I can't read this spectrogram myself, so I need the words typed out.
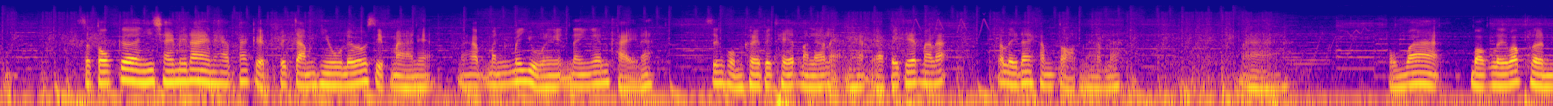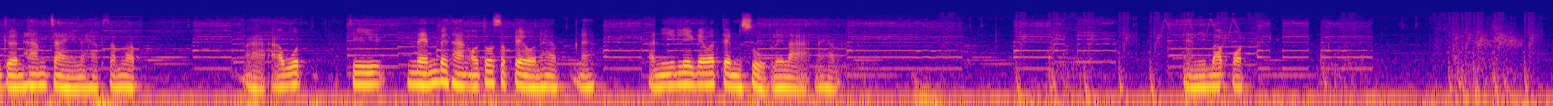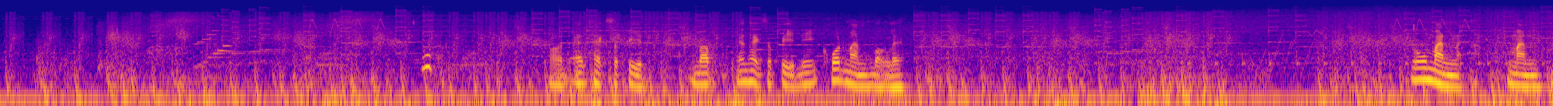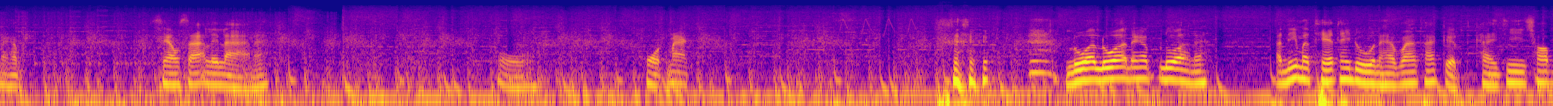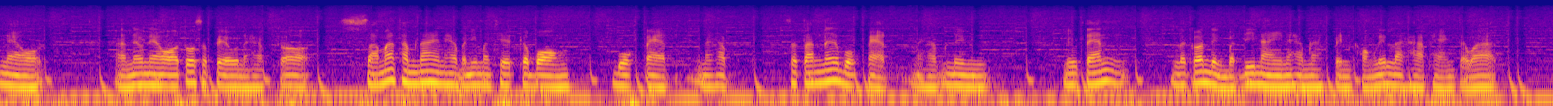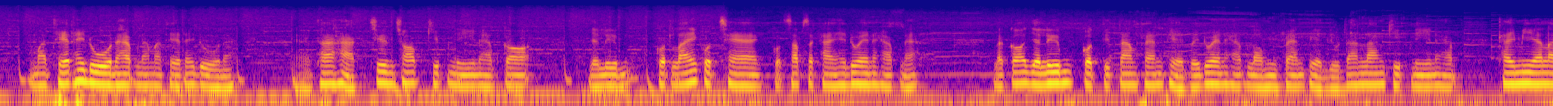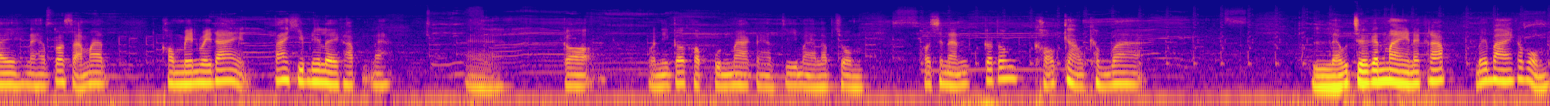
สโตเกอร์นี้ใช้ไม่ได้นะครับ ถ้าเกิดไปจำฮิลเลเวล10 มาเนี่ยนะครับมันไม่อยู่ในในเงื่อนไขนะซึ่งผมเคยไปเทสมาแล้วแหละนะครับแอบไปเทสมาแล้วก็เลยได้คำตอบนะครับนะอ่า ผมว่าบอกเลยว่าเพลินเกินห้ามใจนะครับสำหรับอาอาวุธที่เน้นไปทางออโต้สเปลนะครับนะอันนี้เรียกได้ว่าเต็มสูบเลยล่ะนะครับ อันนี้บัฟหมดพอแอ t แทกสปีดบัฟแอ t แท็กสปีดนี่โคตรมันบอกเลย โอ้มันอะมันนะครับเซลซะเลยล่ะนะ โอ้โหดมากรัวรัวนะครับรัวนะ อันนี้มาเทสให้ดูนะครับว่าถ้าเกิดใครที่ชอบแนวแนวแนวออโต้สเปลนะครับ ก็สามารถทำได้นะครับ อันนี้มาเทสกระบองบวก 8 นะครับสตันเนอร์บวก 8 นะครับ 1 นิวตัน แล้วก็ 1 บัดดี้ไนนะครับนะ เป็นของเล่นราคาแพงแต่ว่ามาเทสให้ดูนะครับนะ มาเทสให้ดูนะ ถ้าหากชื่นชอบคลิปนี้นะครับ ก็อย่าลืมกดไลค์ กดแชร์ กด Subscribe ให้ด้วยนะครับนะ แล้วก็อย่าลืมกดติดตามแฟนเพจไว้ด้วยนะครับ เรามีแฟนเพจอยู่ด้านล่างคลิปนี้นะครับ ใครมีอะไรนะครับก็สามารถคอมเมนต์ไว้ได้ใต้คลิปนี้เลยครับนะ อ่า ก็วันนี้ก็ขอบคุณมากนะครับที่มารับชม เพราะฉะนั้นก็ต้องขอกล่าวคำว่า แล้วเจอกันใหม่นะครับ บ๊ายบายครับผม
